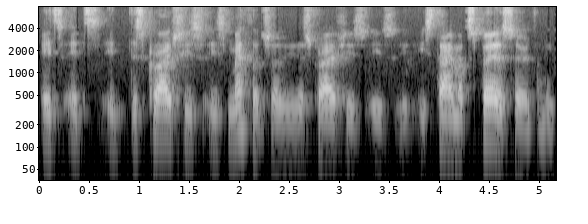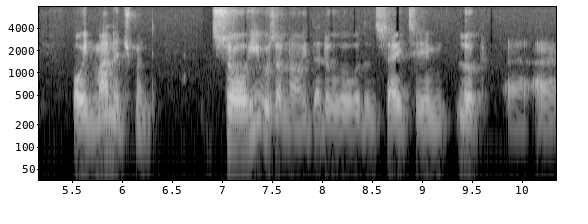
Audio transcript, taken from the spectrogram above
it's it's it describes his, his methods. So he describes his, his his time at Spurs certainly, or in management. So he was annoyed that Hugo wouldn't say to him, "Look, uh, uh,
